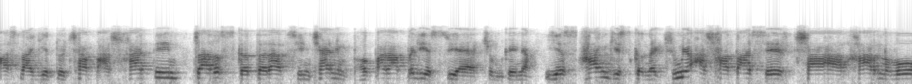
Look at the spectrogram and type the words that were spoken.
մասնագիտությամբ աշխատի ծառս կտրած ինչանին փոփարապել ես սյուայաչում գնա ես հանգիստ կնեցումի աշխատասեր չա խառնվող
